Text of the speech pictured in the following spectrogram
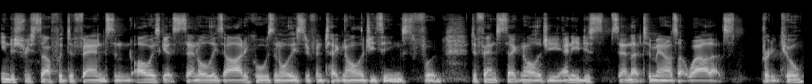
industry stuff with defense and always gets sent all these articles and all these different technology things for defense technology. And he just sent that to me and I was like, wow, that's pretty cool.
